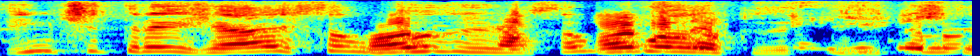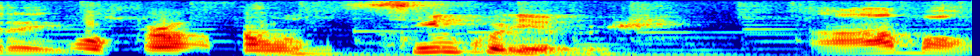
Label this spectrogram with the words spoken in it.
23 reais são todos. São quantos esses 23? São 5 livros. Ah, bom.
